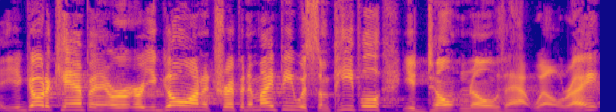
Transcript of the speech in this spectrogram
You go to camp or, or you go on a trip, and it might be with some people you don't know that well, right?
